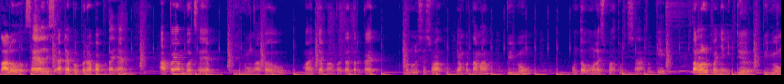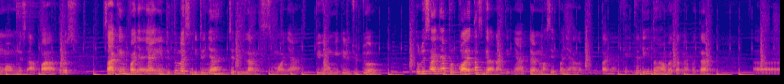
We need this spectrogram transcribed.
lalu saya list ada beberapa pertanyaan apa yang membuat saya bingung atau macam hambatan terkait menulis sesuatu. Yang pertama bingung untuk mulai sebuah tulisan. Oke, okay. terlalu banyak ide, bingung mau menulis apa. Terus saking banyaknya yang ingin ditulis, idenya jadi hilang semuanya. Bingung mikir judul, tulisannya berkualitas nggak nantinya dan masih banyak hal bertanya. Oke, okay. jadi itu hambatan-hambatan uh,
